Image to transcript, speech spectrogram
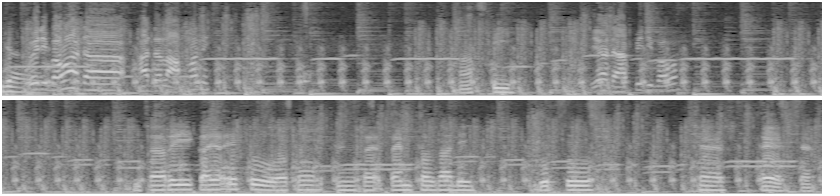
manja Wih di bawah ada ada lava nih. api Iya ada api di bawah. mencari kayak itu apa yang kayak tempel tadi. Butuh chest. Eh chest.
